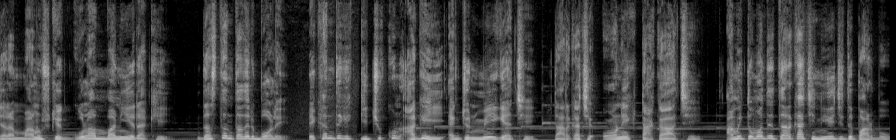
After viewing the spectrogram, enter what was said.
যারা মানুষকে গোলাম বানিয়ে রাখে। দাস্তান তাদের বলে, এখান থেকে কিছুক্ষণ আগেই একজন মেয়ে গেছে, তার কাছে অনেক টাকা আছে, আমি তোমাদের তার কাছে নিয়ে যেতে পারব।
